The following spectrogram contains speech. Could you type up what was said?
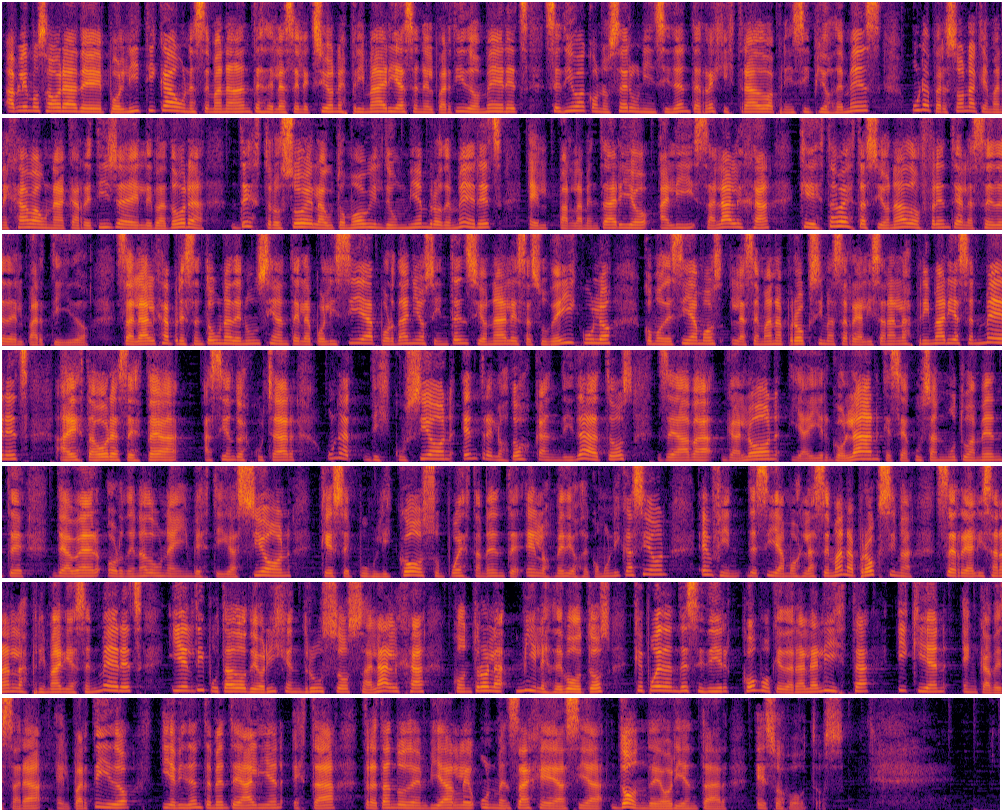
Hablemos ahora de política. Una semana antes de las elecciones primarias en el partido Meretz se dio a conocer un incidente registrado a principios de mes. Una persona que manejaba una carretilla elevadora destrozó el automóvil de un miembro de Meretz, el parlamentario Ali Salalja, que estaba estacionado frente a la sede del partido. Salalja presentó una denuncia ante la policía por daños intencionales a su vehículo. Como decíamos, la semana próxima se realizarán las primarias en Meretz. A esta hora se está haciendo escuchar una discusión entre los dos candidatos, Zeaba Galón y Air Golán, que se acusan mutuamente de haber ordenado una investigación que se publicó supuestamente en los medios de comunicación. En fin, decíamos, la semana próxima se realizarán las primarias en Meretz y el diputado de origen druso Salalja controla miles de votos que pueden decidir cómo quedará la lista y quién encabezará el partido. Y evidentemente alguien está tratando de enviarle un mensaje hacia dónde orientar esos votos.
